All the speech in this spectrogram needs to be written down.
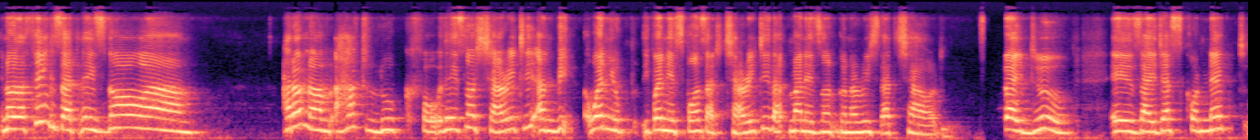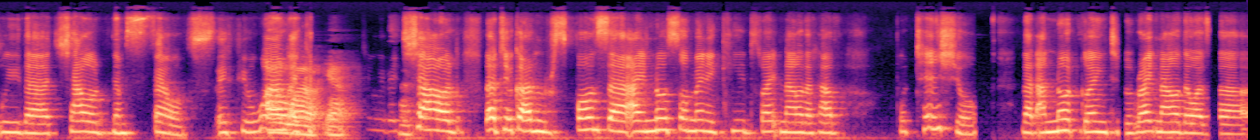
you know the thing is that there's no um, I don't know. I have to look for. There is no charity, and be, when you when you sponsor charity, that money is not going to reach that child. What I do is I just connect with the child themselves. If you want, oh, wow. yeah. with a child that you can sponsor. I know so many kids right now that have potential that are not going to. Right now, there was, uh,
